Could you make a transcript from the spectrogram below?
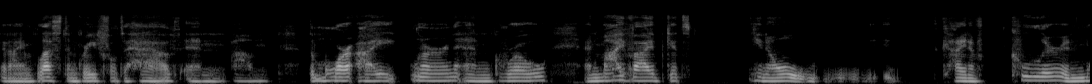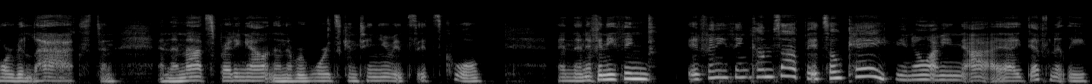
that I am blessed and grateful to have. And um, the more I learn and grow, and my vibe gets, you know, kind of cooler and more relaxed, and and then that's spreading out, and then the rewards continue. It's it's cool. And then if anything if anything comes up, it's okay. You know, I mean, I, I definitely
